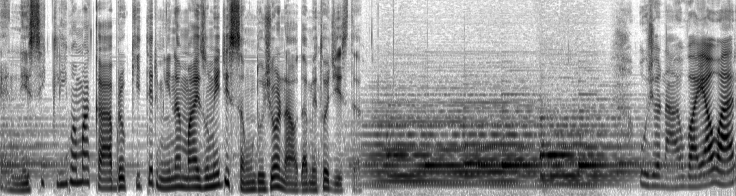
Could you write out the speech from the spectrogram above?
É nesse clima macabro que termina mais uma edição do Jornal da Metodista. O jornal vai ao ar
